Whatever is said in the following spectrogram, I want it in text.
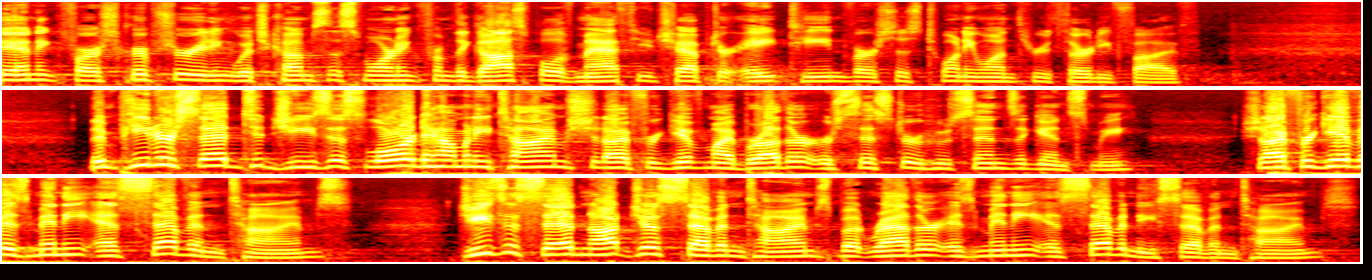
standing for our scripture reading, which comes this morning from the Gospel of Matthew, chapter 18, verses 21 through 35. Then Peter said to Jesus, Lord, how many times should I forgive my brother or sister who sins against me? Should I forgive as many as seven times? Jesus said, Not just seven times, but rather as many as seventy seven times.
